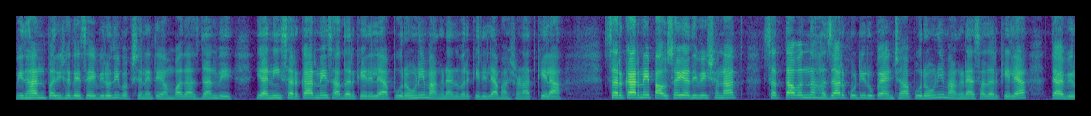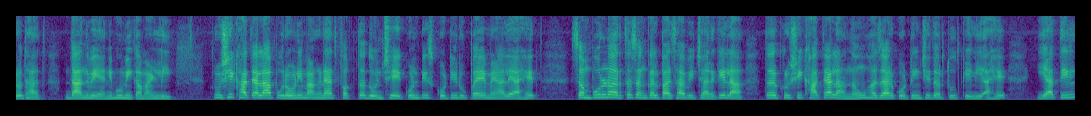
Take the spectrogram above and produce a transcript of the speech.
विधान परिषदेचे विरोधी पक्षनेते अंबादास दानवे यांनी सरकारने सादर केलेल्या पुरवणी मागण्यांवर केलेल्या भाषणात केला. सरकारने पावसाळी अधिवेशनात सत्तावन्न हजार कोटी रुपयांच्या पुरवणी मागण्या सादर केल्या त्याविरोधात दानवे यांनी भूमिका मांडली. कृषी खात्याला पुरवणी मागण्यात फक्त दोनशे एकोणतीस कोटी रुपये मिळाले आहेत संपूर्ण अर्थसंकल्पाचा विचार केला तर कृषी खात्याला नऊ हजार कोटींची तरतूद केली आहे. यातील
